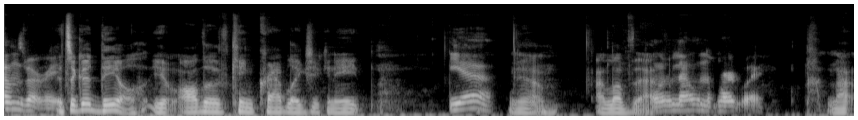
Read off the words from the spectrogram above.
Sounds about right. It's a good deal. You all the king crab legs you can eat. yeah. Yeah, I love that. I learned that one the hard way. Not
